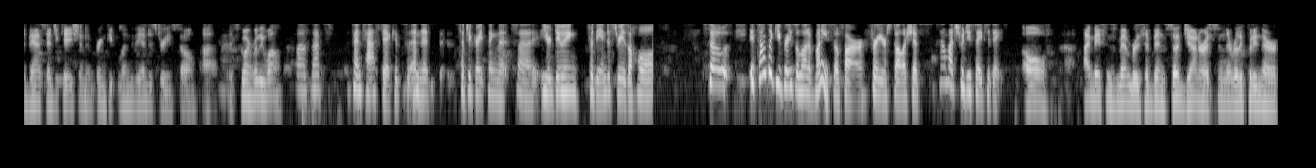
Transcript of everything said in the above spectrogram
advanced education and bring people into the industry. So it's going really well. Well, that's fantastic. It's and it, such a great thing that uh, you're doing for the industry as a whole. So it sounds like you've raised a lot of money so far for your scholarships. How much would you say to date? Oh, iMasons members have been so generous, and they're really putting their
